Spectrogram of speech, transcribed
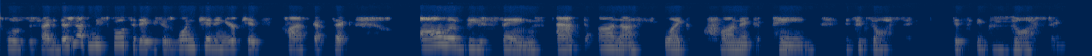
school's decided there's not going to be school today because one kid in your kid's class got sick. All of these things act on us like chronic pain. It's exhausting. It's exhausting.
